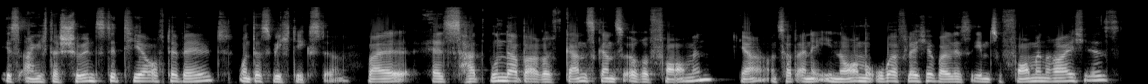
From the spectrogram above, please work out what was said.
ist eigentlich das schönste Tier auf der Welt und das wichtigste, weil es hat wunderbare, ganz, ganz irre Formen. Ja, und es hat eine enorme Oberfläche, weil es eben so formenreich ist.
